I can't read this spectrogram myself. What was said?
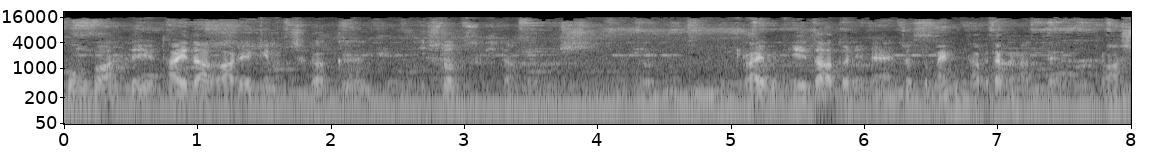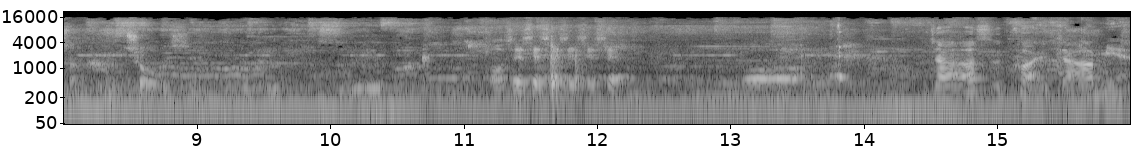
ゴンゴアンっていうタイダーがある駅の近く一つ来たライブ聞いた後にねちょっと麺食べたくなって来ました。超美味しい。哦，谢谢谢谢谢谢。哦，加二十块加面。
